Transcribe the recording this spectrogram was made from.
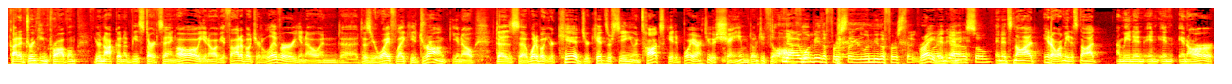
got a drinking problem, you're not going to be start saying, "Oh, you know, have you thought about your liver? You know, and uh, does your wife like you drunk? You know, does uh, what about your kids? Your kids are seeing you intoxicated. Boy, aren't you ashamed? Don't you feel awful?" yeah it wouldn't be the first thing it wouldn't be the first thing right, And, yeah and, so and it's not you know i mean it's not i mean in in in, in our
